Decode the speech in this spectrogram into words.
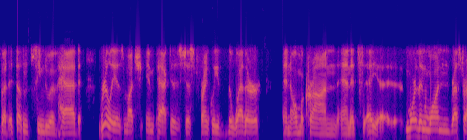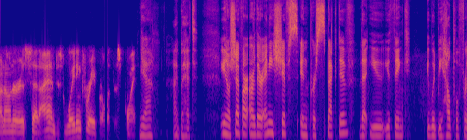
but it doesn't seem to have had really as much impact as just, frankly, the weather and Omicron, and it's a, uh, more than one restaurant owner has said, "I am just waiting for April at this point." Yeah, I bet. You know, chef, are, are there any shifts in perspective that you you think it would be helpful for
